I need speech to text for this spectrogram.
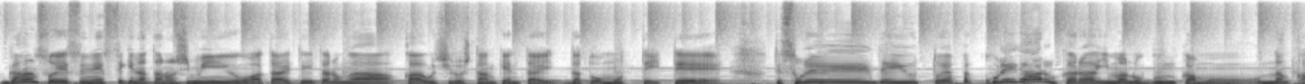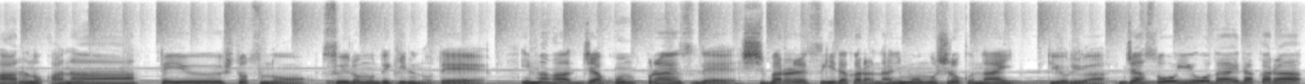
元祖 SNS 的な楽しみを与えていたのが川口博探検隊だと思っていてでそれで言うとやっぱりこれがあるから今の文化もなんかあるのかなっていう一つの推論もできるので今がじゃあコンプライアンスで縛られすぎだから何も面白くないっていうよりはじゃあそういうお題だから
